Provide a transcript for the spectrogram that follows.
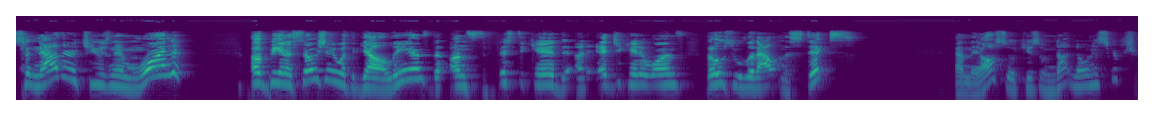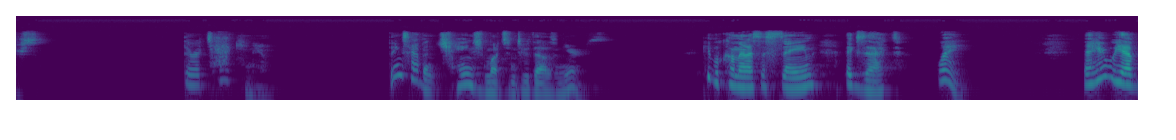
So now they're accusing him, one, of being associated with the Galileans, the unsophisticated, the uneducated ones, those who live out in the sticks. And they also accuse him of not knowing his scriptures. They're attacking him. things haven't changed much in 2,000 years. People come at us the same exact way. Now, here we have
